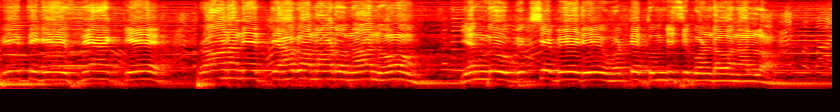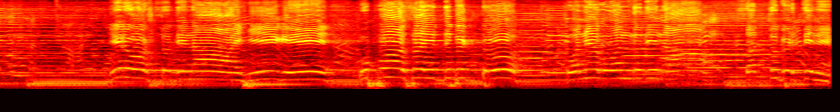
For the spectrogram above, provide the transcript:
ಪ್ರೀತಿಗೆ ಸ್ನೇಹಕ್ಕೆ ಪ್ರಾಣನೇ ತ್ಯಾಗ ಮಾಡು ನಾನು ಎಂದು ಭಿಕ್ಷೆ ಬೇಡಿ ಹೊಟ್ಟೆ ತುಂಬಿಸಿಕೊಂಡವನಲ್ಲ. ಇರುವಷ್ಟು ದಿನ ಹೀಗೆ ಉಪವಾಸ ಇದ್ದು ಬಿಟ್ಟು ಕೊನೆಗೆ ಒಂದು ದಿನ ಸತ್ತು ಬಿಡ್ತೀನಿ.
